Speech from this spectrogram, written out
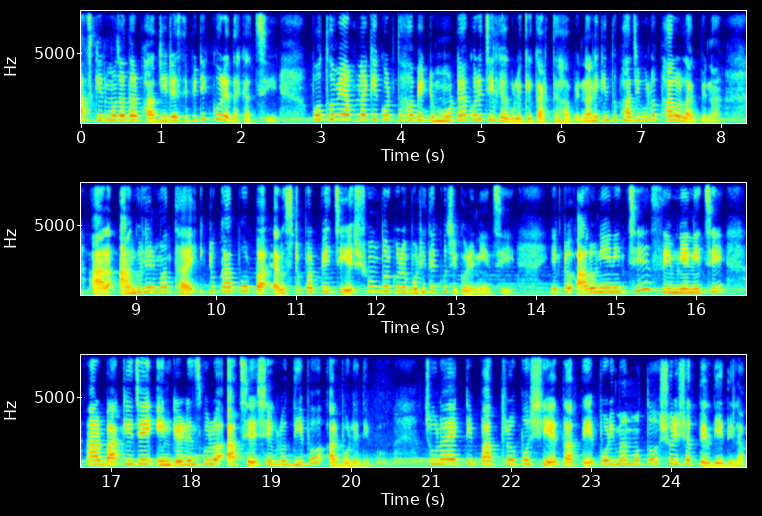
আজকের মজাদার ভাজি রেসিপিটি করে দেখাচ্ছি। প্রথমে আপনাকে করতে হবে একটু মোটা করে চিলকাগুলোকে কাটতে হবে নাহলে কিন্তু ভাজিগুলো ভালো লাগবে না। আর আঙ্গুলের মাথায় একটু কাপড় বা অ্যালোস্টোপার পেঁচিয়ে সুন্দর করে বটিতে কুচি করে নিয়েছি। একটু আলু নিয়ে নিচ্ছি, সিম নিয়ে নিচ্ছি আর বাকি যে ইনগ্রেডিয়েন্টসগুলো আছে, সেগুলো দিব আর বলে দিব। চুলায় একটি পাত্র বসিয়ে তাতে পরিমাণ মতো সরিষার তেল দিয়ে দিলাম।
